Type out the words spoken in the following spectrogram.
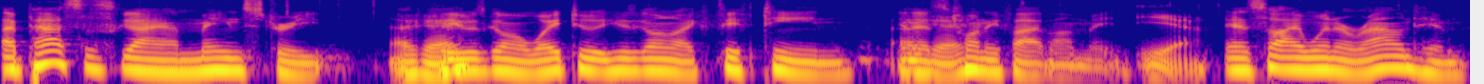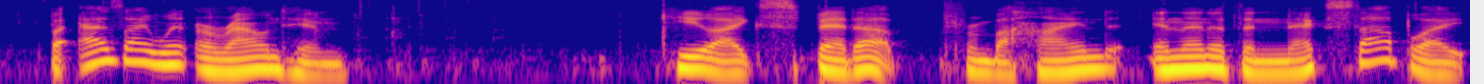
I passed this guy on Main Street. Okay. He was going way too. He was going like 15, and Okay. it's 25 on Main. yeah. And so I went around him. But as I went around him, he like sped up from behind, and then at the next stoplight,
